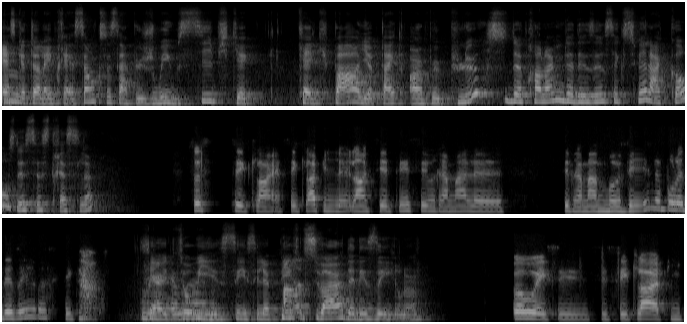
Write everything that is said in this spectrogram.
Est-ce que tu as l'impression que ça, ça peut jouer aussi, puis que quelque part, il y a peut-être un peu plus de problèmes de désir sexuel à cause de ce stress-là? Ça, c'est clair. C'est clair. Puis l'anxiété, c'est vraiment le. C'est vraiment mauvais là, pour le désir. C'est comme. C'est un Vraiment. oui, c'est c'est le pire Ah. tueur de désir, là. Oh, oui, c'est c'est- c'est clair. Puis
